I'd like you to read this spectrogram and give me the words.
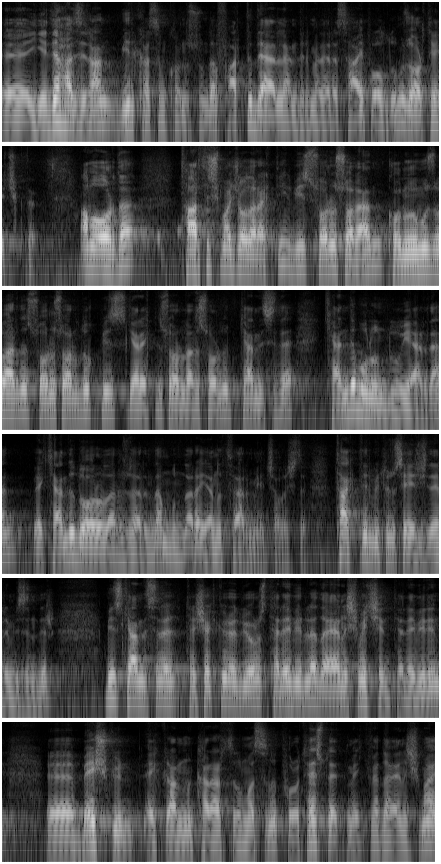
7 Haziran 1 Kasım konusunda farklı değerlendirmelere sahip olduğumuz ortaya çıktı. Ama orada tartışmacı olarak değil biz soru soran konuğumuz vardı. Soru sorduk biz gerekli soruları sorduk. Kendisi de kendi bulunduğu yerden ve kendi doğrular üzerinden bunlara yanıt vermeye çalıştı. Takdir bütün seyircilerimizindir. Biz kendisine teşekkür ediyoruz. Tele1'le dayanışma için Tele1'in 5 gün ekranının karartılmasını protesto etmek ve dayanışma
